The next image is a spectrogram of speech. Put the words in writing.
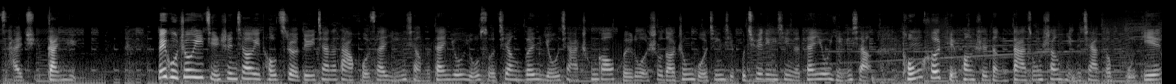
采取干预。美股周一谨慎交易，投资者对于加拿大火灾影响的担忧有所降温，油价冲高回落，受到中国经济不确定性的担忧影响，铜和铁矿石等大宗商品的价格普跌，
